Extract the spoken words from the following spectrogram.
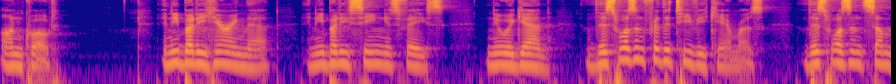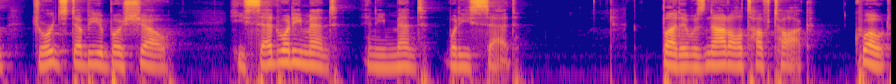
Unquote. Anybody hearing that, anybody seeing his face, knew again this wasn't for the TV cameras. This wasn't some George W. Bush show. He said what he meant, and he meant what he said. But it was not all tough talk. Quote,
